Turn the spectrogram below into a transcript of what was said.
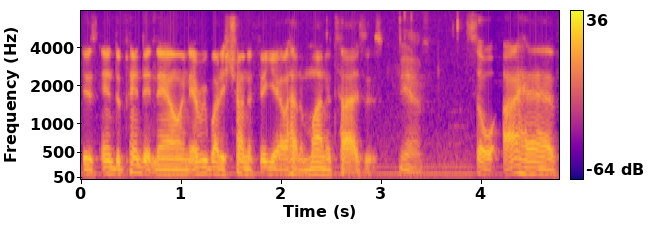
is independent now, and everybody's trying to figure out how to monetize this. yeah. So I have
